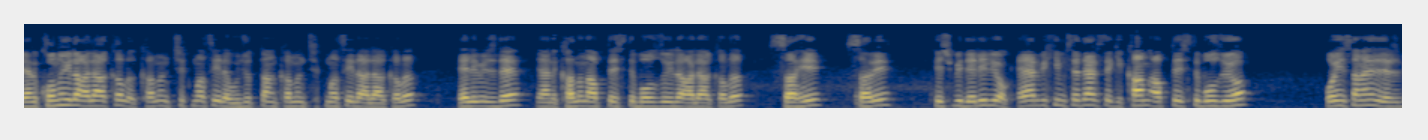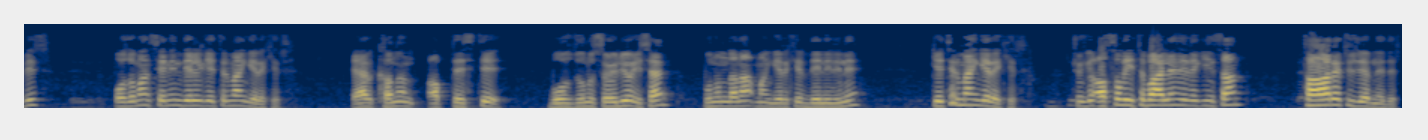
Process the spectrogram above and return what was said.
Yani konuyla alakalı, kanın çıkmasıyla, vücuttan kanın çıkmasıyla alakalı elimizde yani kanın abdesti bozduğuyla alakalı sahih, sarı hiçbir delil yok. Eğer bir kimse derse ki kan abdesti bozuyor, o insana ne deriz biz? O zaman senin delil getirmen gerekir. Eğer kanın abdesti bozduğunu söylüyor isen bunun da ne yapman gerekir? Delilini getirmen gerekir. Çünkü asıl itibariyle ne dedik insan? Taharet üzerinedir.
